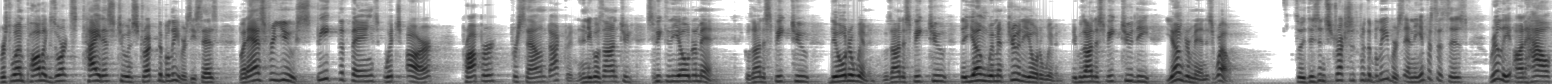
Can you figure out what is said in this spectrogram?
Verse 1, Paul exhorts Titus to instruct the believers. He says, But as for you, speak the things which are proper for sound doctrine. And then he goes on to speak to the older men, He goes on to speak to the older women, He goes on to speak to the young women through the older women. He goes on to speak to the younger men as well. So these instructions for the believers, and the emphasis is really on how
